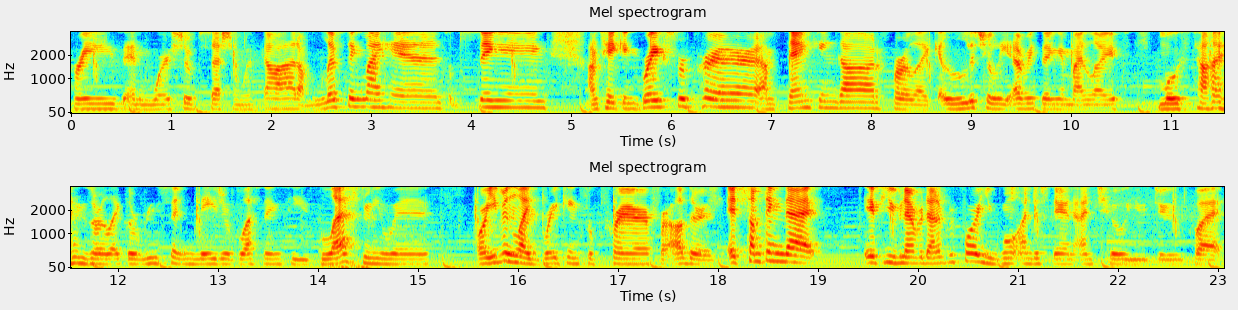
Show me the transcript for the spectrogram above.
praise and worship session with God. I'm lifting my hands, I'm singing, I'm taking breaks for prayer, I'm thanking God for like literally everything in my life most times or like the recent major blessings he's blessed me with or even like breaking for prayer for others. It's something that if you've never done it before, you won't understand until you do. But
